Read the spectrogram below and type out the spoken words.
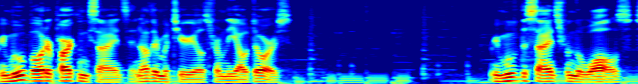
Remove voter parking signs and other materials from the outdoors. Remove the signs from the walls.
